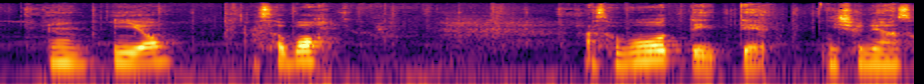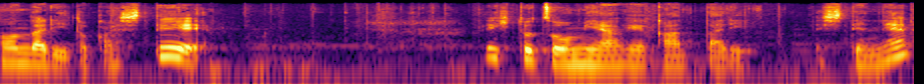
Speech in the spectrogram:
「うんいいよ。遊ぼう」遊ぼうって言って一緒に遊んだりとかしてで一つお土産買ったりしてね。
